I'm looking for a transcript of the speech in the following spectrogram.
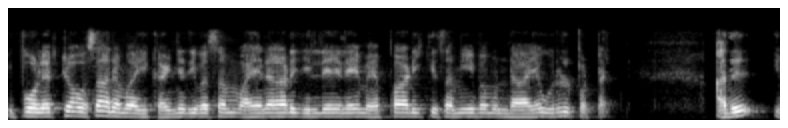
ഇപ്പോൾ ഏറ്റവും അവസാനമായി കഴിഞ്ഞ ദിവസം വയനാട് ജില്ലയിലെ മേപ്പാടിക്ക് സമീപമുണ്ടായ ഉരുൾപൊട്ടൽ. അത് ഈ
